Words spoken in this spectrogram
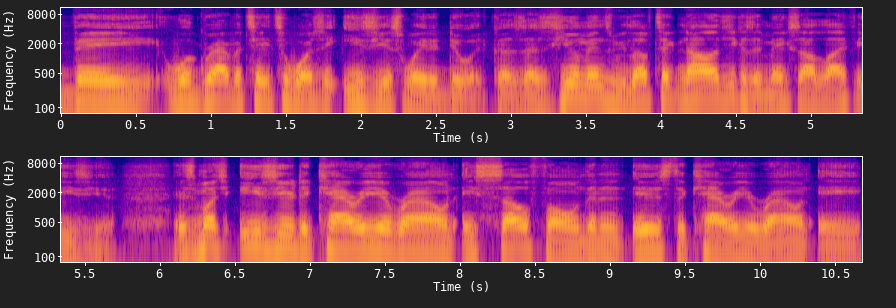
they will gravitate towards the easiest way to do it. Because as humans, we love technology because it makes our life easier. It's much easier to carry around a cell phone than it is to carry around a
